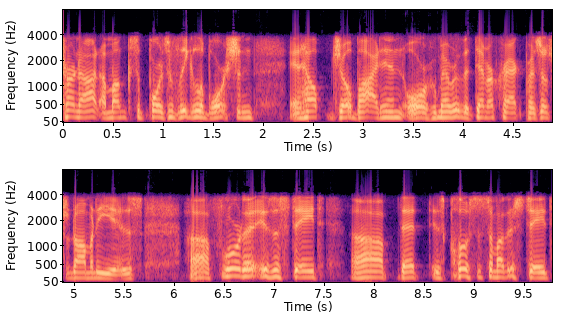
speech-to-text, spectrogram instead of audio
turnout among supporters of legal abortion and help Joe Biden or whomever the Democratic presidential nominee is. Uh, Florida is a state uh, that is close to some other states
